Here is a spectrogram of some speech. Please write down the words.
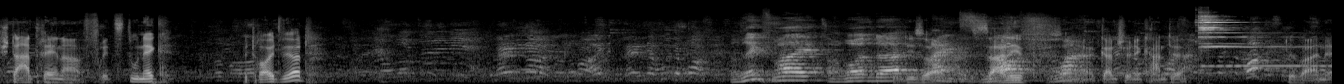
Startrainer Fritz Dunek betreut wird. Ringfrei, Runde. Dieser Salif, so eine ganz schöne Kante, der über eine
